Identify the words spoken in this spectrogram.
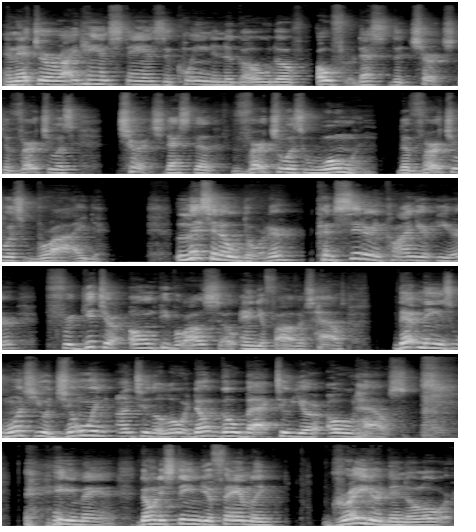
and at your right hand stands the queen in the gold of Ophir. That's the church, the virtuous church. That's the virtuous woman, the virtuous bride. Listen, O daughter, consider, incline your ear, forget your own people also and your father's house. That means once you're joined unto the Lord, don't go back to your old house. Amen. Don't esteem your family greater than the Lord.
